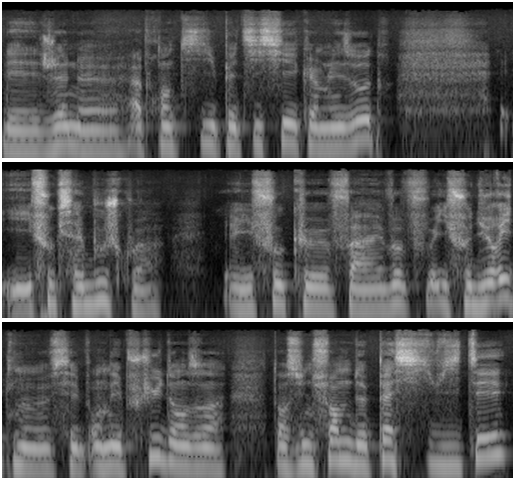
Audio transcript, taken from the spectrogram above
les jeunes euh, apprentis pâtissiers comme les autres. Il faut que ça bouge, quoi. il faut que, enfin, il faut du rythme. on n'est plus dans un, dans une forme de passivité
